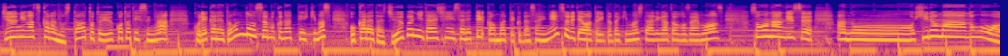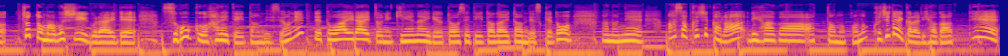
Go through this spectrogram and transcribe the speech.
12月からのスタートということですがこれからどんどん寒くなっていきます。お体十分に大事にされて頑張ってくださいね。それではといただきましたありがとうございます。そうなんです。あのー、昼間の方はちょっと眩しいぐらいですごく晴れていたんですよね。でトワイライトに消ええないで歌わせていただいたんですけどあのね朝9時からリハがあったのかな9時台からリハがあって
